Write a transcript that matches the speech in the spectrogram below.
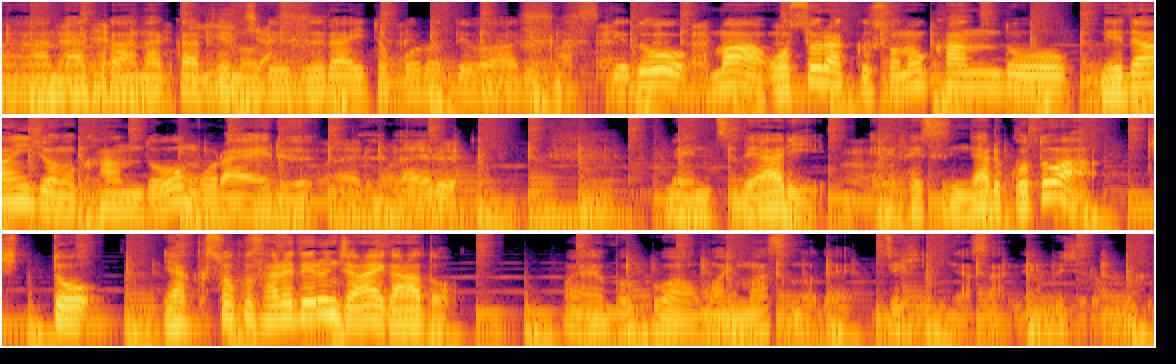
あーなかなか手の出づらいところではありますけど、まあ、おそらくその感動、値段以上の感動をもらえるもらえるもらえる。メンツであり、うんえーフェスになることはきっと約束されてるんじゃないかなと、えー僕は思いますので、ぜひ皆さんね、フジロック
